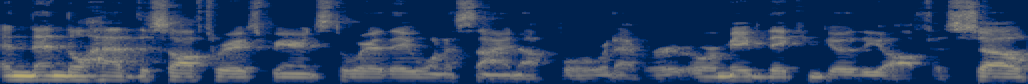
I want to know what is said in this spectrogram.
And then they'll have the software experience to where they want to sign up or whatever, or maybe they can go to the office. So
